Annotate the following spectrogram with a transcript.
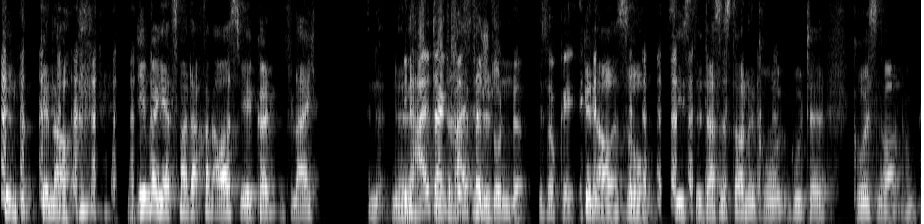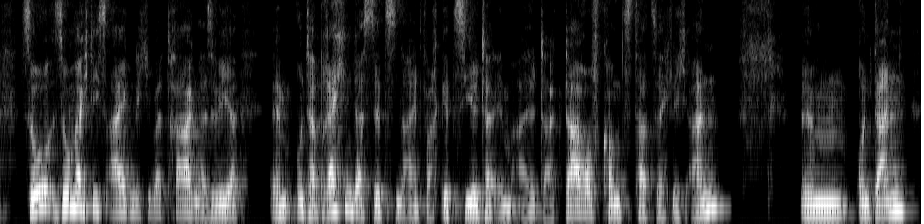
genau. Gehen wir jetzt mal davon aus, wir könnten vielleicht eine, In halt eine Dreiviertelstunde. Ist okay. Genau, so. Siehst du, das ist doch eine gute Größenordnung. So, so möchte ich es eigentlich übertragen. Also wir ähm, unterbrechen das Sitzen einfach gezielter im Alltag. Darauf kommt es tatsächlich an. Ähm, und dann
